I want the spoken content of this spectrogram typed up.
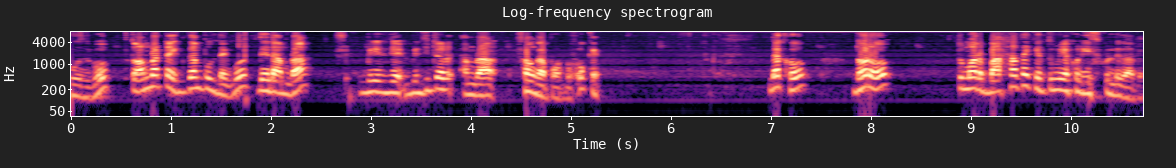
বুঝব। তো আমরা একটা এক্সাম্পল দেখব দেন আমরা বিধিটার আমরা সংজ্ঞা পড়ব। ওকে দেখো ধরো, তোমার বাসা থেকে তুমি এখন স্কুলে যাবে।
